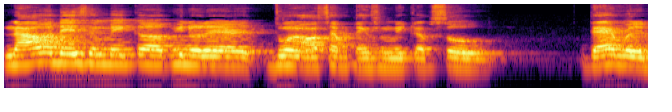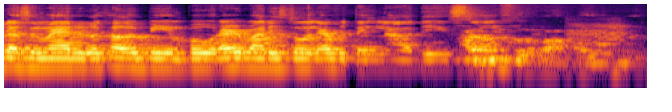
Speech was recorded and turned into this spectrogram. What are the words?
nowadays in makeup, you know, they're doing all type of things with makeup, so that really doesn't matter. The color being bold, everybody's doing everything nowadays. So. How do you feel about bold makeup?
